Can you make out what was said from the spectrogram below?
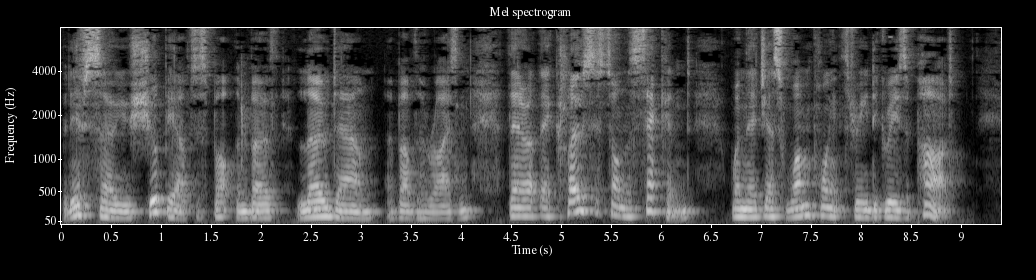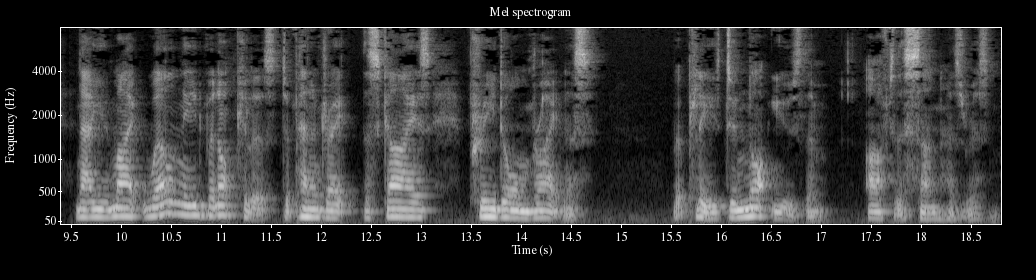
But if so, you should be able to spot them both low down above the horizon. They're at their closest on the 2nd when they're just 1.3 degrees apart. Now you might well need binoculars to penetrate the sky's pre-dawn brightness, but please do not use them after the sun has risen.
